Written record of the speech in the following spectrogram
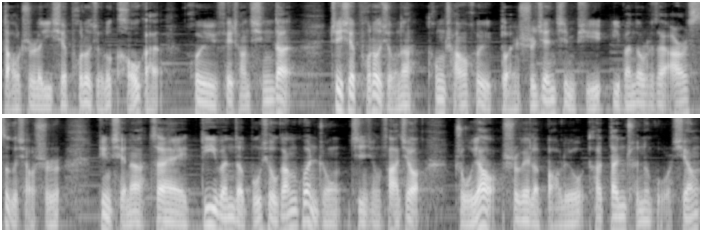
导致了一些葡萄酒的口感会非常清淡。这些葡萄酒呢，通常会短时间浸皮，一般都是在二十四个小时，并且呢，在低温的不锈钢罐中进行发酵，主要是为了保留它单纯的果香。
